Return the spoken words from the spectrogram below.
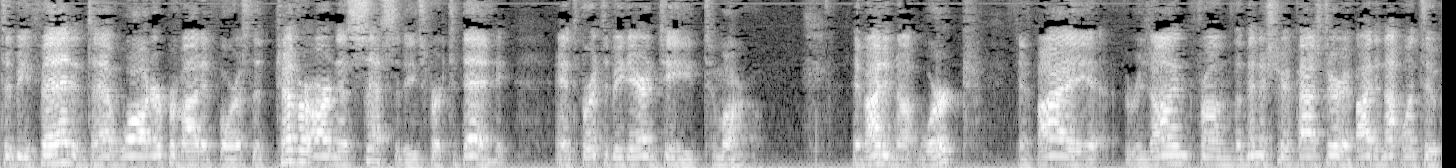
to be fed and to have water provided for us to cover our necessities for today and for it to be guaranteed tomorrow. If I did not work, if I resigned from the ministry of pastor, if I did not want to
